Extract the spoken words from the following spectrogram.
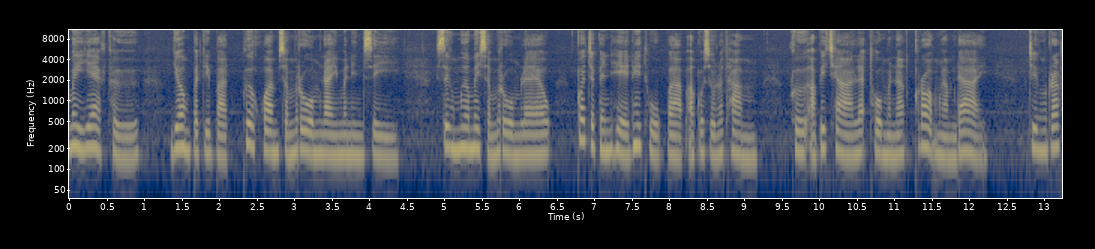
ไม่แยกถือ ย่อมปฏิบัติเพื่อความสำรวมในมนินทรีย์ ซึ่งเมื่อไม่สำรวมแล้ว ก็จะเป็นเหตุให้ถูกบาปอากุศลธรรม คืออภิชาและโทมนัสครอบงำได้ จึงรัก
